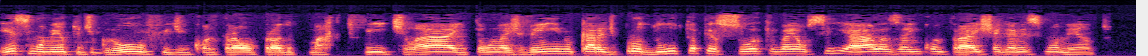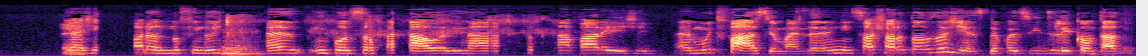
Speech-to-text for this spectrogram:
esse momento de growth, de encontrar o product market fit lá, então elas veem no cara de produto a pessoa que vai auxiliá-las a encontrar e chegar nesse momento. E a gente chorando no fim do dia, hum. né? Em posição fetal ali na, na parede. É muito fácil, mas a gente só chora todos os dias depois que desliga o computador.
